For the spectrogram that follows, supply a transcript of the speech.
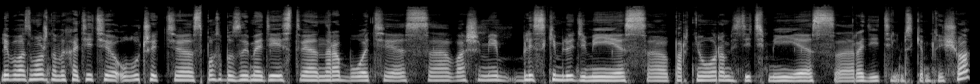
либо, возможно, вы хотите улучшить э, способы взаимодействия на работе с вашими близкими людьми, с партнером, с детьми, с родителями, с кем-то еще.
